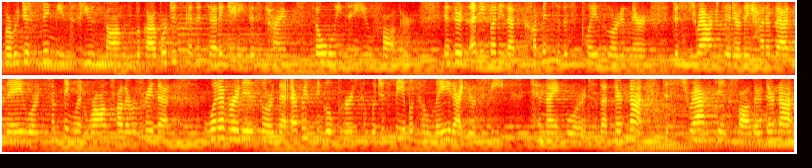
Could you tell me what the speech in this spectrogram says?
where we just sing these few songs, but God, we're just going to dedicate this time solely to you, Father. If there's anybody that's come into this place, Lord, and they're distracted or they had a bad day, Lord, something went wrong, Father, we pray that whatever it is, Lord, that every single person would just be able to lay it at your feet tonight, Lord, so that they're not distracted, Father. They're not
